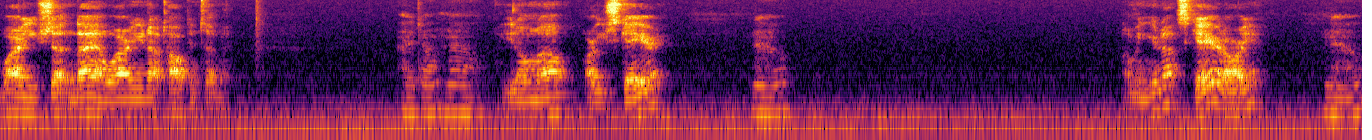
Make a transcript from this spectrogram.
why are you shutting down? Why are you not talking to me? I don't know. You don't know? Are you scared? No. I mean, you're not scared, are you? No.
